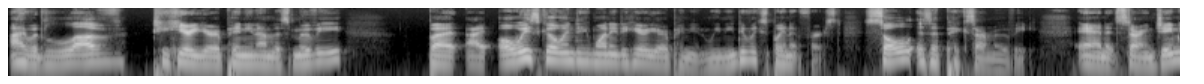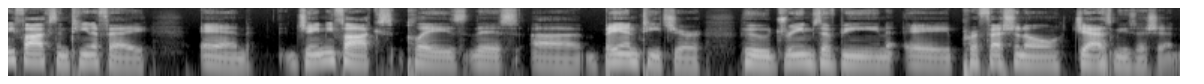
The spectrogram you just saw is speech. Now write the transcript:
I would love to hear your opinion on this movie, but I always go into wanting to hear your opinion. We need to explain it first. Soul is a Pixar movie, and it's starring Jamie Foxx and Tina Fey. And Jamie Foxx plays this uh, band teacher who dreams of being a professional jazz musician.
